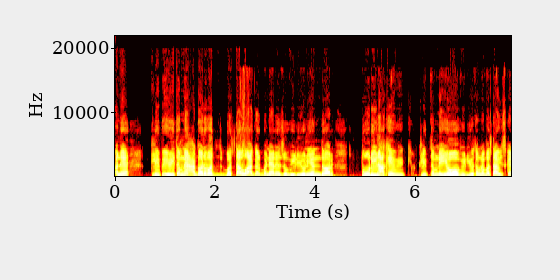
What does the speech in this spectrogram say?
અને ક્લિપ એવી તમને આગળ બતાવું, આગળ બન્યા રહેજો વિડીયોની અંદર. તોડી નાખે એવી ક્લિપ તમને, એવો વીડિયો તમને બતાવીશ કે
